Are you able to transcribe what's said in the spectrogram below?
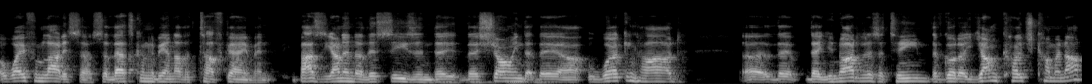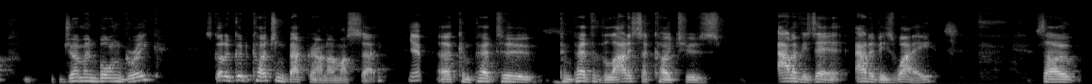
away from Larissa, so that's going to be another tough game. And PAS Giannina this season, they they're showing that they are working hard uh, they're, they're united as a team. They've got a young coach coming up, German born Greek. He's got a good coaching background, I must say. Yep. Uh, compared to compared to the Larissa coach who's out of his out of his way. So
